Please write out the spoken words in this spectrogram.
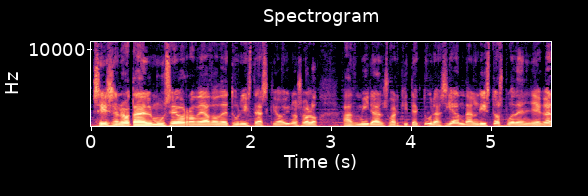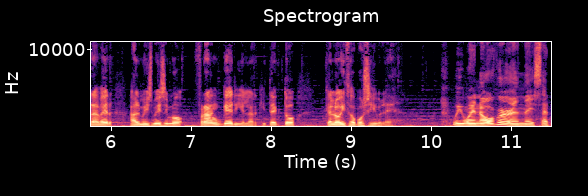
Sí, se nota el museo rodeado de turistas que hoy no solo admiran su arquitectura, si andan listos pueden llegar a ver al mismísimo Frank Gehry, el arquitecto que lo hizo posible. We went over and they said,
